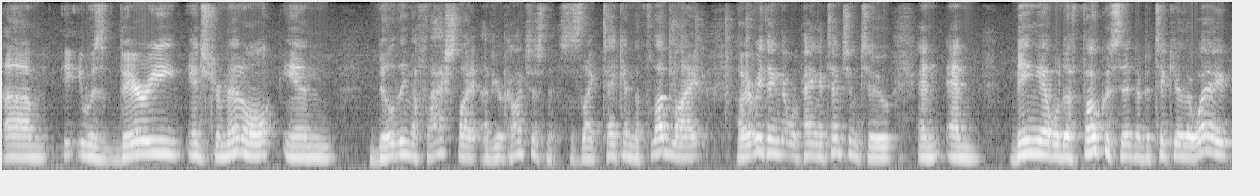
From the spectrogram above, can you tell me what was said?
um, it was very instrumental in building a flashlight of your consciousness. It's like taking the floodlight of everything that we're paying attention to and and being able to focus it in a particular way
